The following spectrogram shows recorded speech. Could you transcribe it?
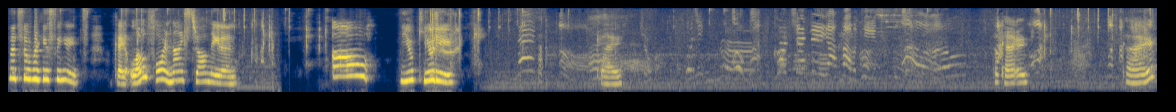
That's so freaking sweet. Okay, level 4. Nice job, Nathan. Oh, you cutie. Okay. Okay. Okay.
